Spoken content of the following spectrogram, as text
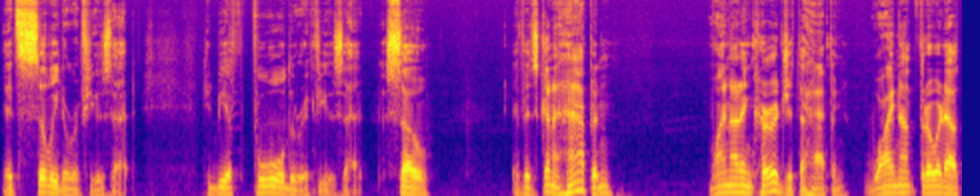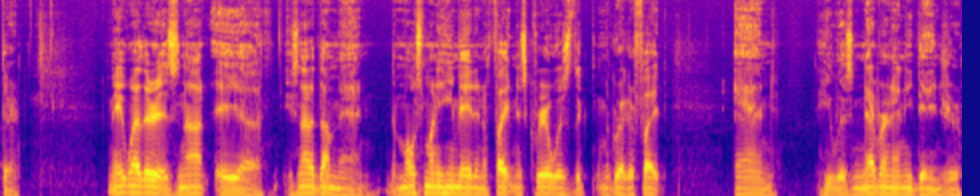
It's silly to refuse that. He'd be a fool to refuse that. So, if it's going to happen, why not encourage it to happen? Why not throw it out there? Mayweather is not a uh, he's not a dumb man. The most money he made in a fight in his career was the McGregor fight, and he was never in any danger.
